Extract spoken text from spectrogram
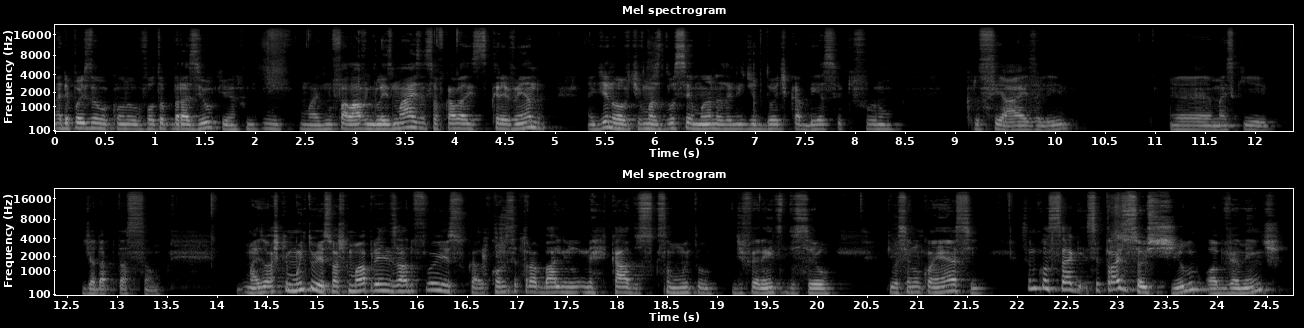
aí depois, quando voltou pro Brasil, que mas não falava inglês mais, né, só ficava escrevendo. Aí de novo, tive umas duas semanas ali de dor de cabeça que foram cruciais ali, é, mas que de adaptação. Mas eu acho que muito isso, eu acho que o maior aprendizado foi isso, cara. Quando você trabalha em mercados que são muito diferentes do seu, que você não conhece, você não consegue. Você traz o seu estilo, obviamente,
